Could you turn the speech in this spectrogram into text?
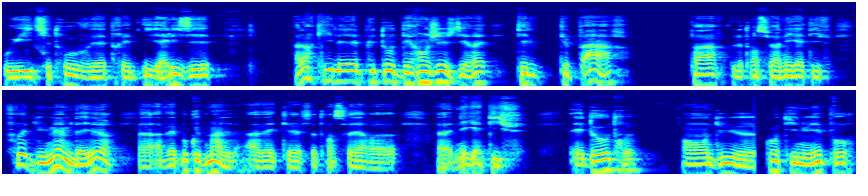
où il se trouve être idéalisé, alors qu'il est plutôt dérangé, je dirais, quelque part par le transfert négatif. Freud lui-même, d'ailleurs, euh, avait beaucoup de mal avec euh, ce transfert euh, négatif. Et d'autres ont dû continuer pour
